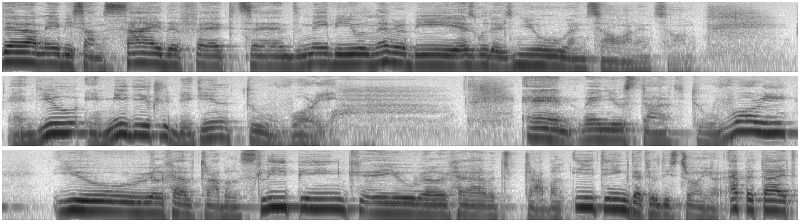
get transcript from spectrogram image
there are maybe some side effects and maybe you'll never be as good as new and so on and so on. And you immediately begin to worry. And when you start to worry, you will have trouble sleeping, you will have trouble eating, that will destroy your appetite,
